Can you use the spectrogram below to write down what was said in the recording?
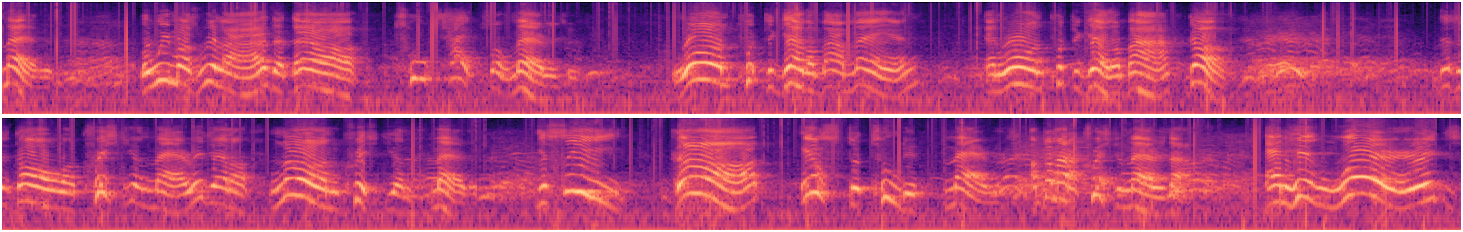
marriage. But we must realize that there are two types of marriages. One put together by man and one put together by God. This is called a Christian marriage and a non-Christian marriage. You see, God instituted marriage. I'm talking about a Christian marriage now. And his words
